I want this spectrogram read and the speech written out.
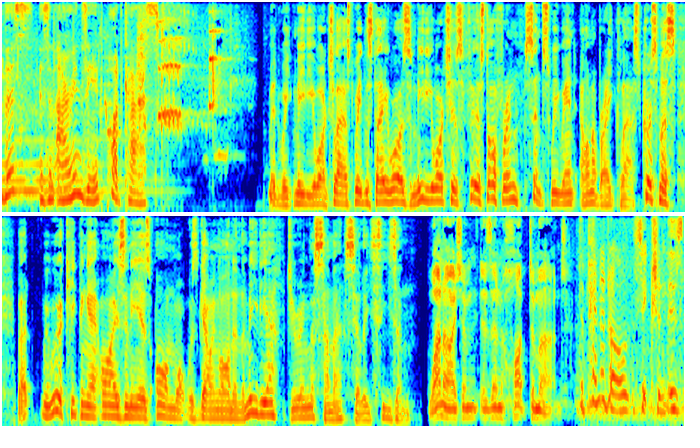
This is an RNZ podcast. Midweek Media Watch last Wednesday was Media Watch's first offering since we went on a break last Christmas. But we were keeping our eyes and ears on what was going on in the media during the summer silly season. One item is in hot demand. The Panadol section is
